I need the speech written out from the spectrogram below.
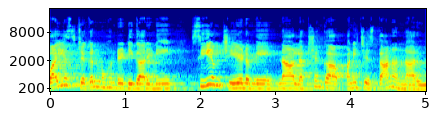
వైఎస్ జగన్మోహన్ రెడ్డి గారిని సీఎం చేయడమే నా లక్ష్యంగా పనిచేస్తానన్నారు.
